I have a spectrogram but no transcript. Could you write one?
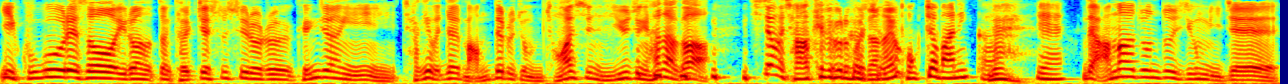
이 구글에서 이런 어떤 결제 수수료를 굉장히 자기들 마음대로 좀 정할 수 있는 이유 중에 하나가 시장을 장악해서 그런 그렇죠. 거잖아요. 독점하니까. 네. 예. 근데 아마존도 지금 이제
